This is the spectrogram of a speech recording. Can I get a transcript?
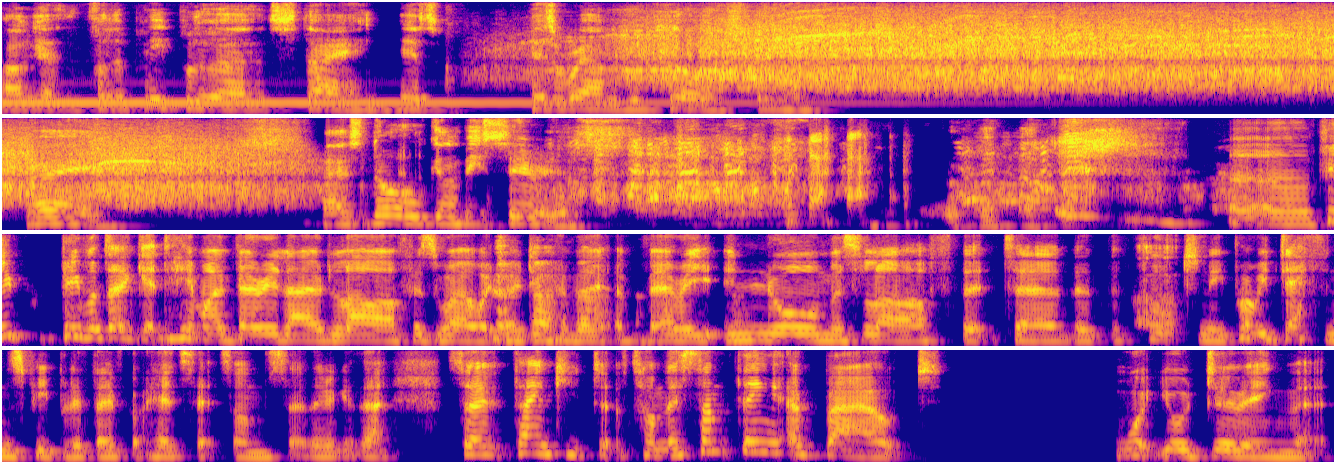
I'll get for the people who are staying. Here's here's a round of applause. Hey, it's not all going to be serious. uh, pe- people don't get to hear my very loud laugh as well, which I do have a, a very enormous laugh that, uh, that, that, fortunately probably deafens people if they've got headsets on. So they don't get that. So thank you, Tom. There's something about what you're doing that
